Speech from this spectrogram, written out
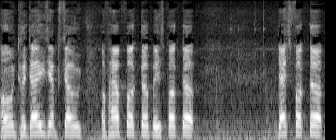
on today's episode of How Fucked Up is Fucked Up. That's fucked up.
